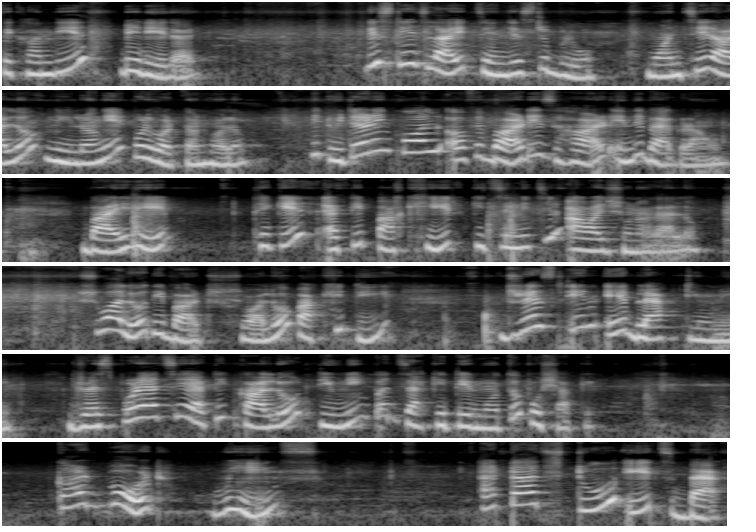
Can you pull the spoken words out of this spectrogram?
সেখান দিয়ে বেরিয়ে যায়। The stage light changes to blue মঞ্চের আলো নীল রঙে পরিবর্তন হলো। The twittering call of a bird is heard in the background বাইরে থেকে একটি পাখির কিচিরমিচির আওয়াজ শোনা গেল। Swallow the bird. সোয়ালো পাখিটি dressed in a black tunic. Dress পরে আছে একটি কালো টিউনিক বা জ্যাকেটের মতো পোশাকে। Cardboard wings attach to its back.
